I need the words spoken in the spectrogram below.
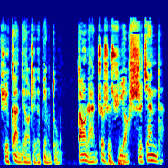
去干掉这个病毒。当然，这是需要时间的，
